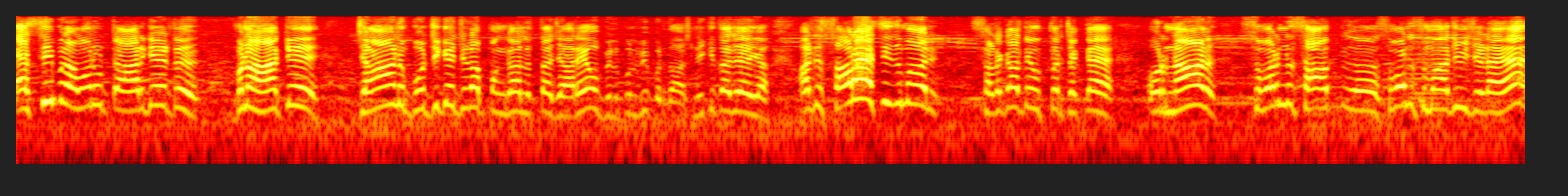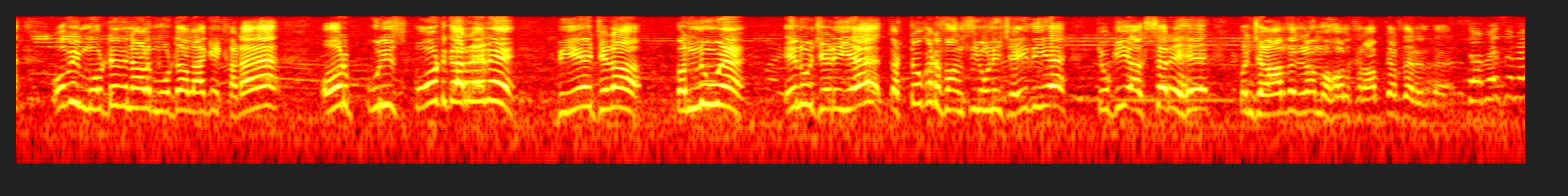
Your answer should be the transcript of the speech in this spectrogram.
ਐਸੀ ਭਰਾਵਾਂ ਨੂੰ ਟਾਰਗੇਟ ਬਣਾ ਕੇ ਜਾਣ ਬੁੱਝ ਕੇ ਜਿਹੜਾ ਪੰਗਾ ਲਿੱਤਾ ਜਾ ਰਿਹਾ ਉਹ ਬਿਲਕੁਲ ਵੀ ਬਰਦਾਸ਼ਤ ਨਹੀਂ ਕੀਤਾ ਜਾਏਗਾ। ਅੱਜ ਸਾਰਾ ਐਸੀ ਸਮਾਜ ਸੜਕਾਂ ਤੇ ਉੱਤਰ ਚੱਕਾ ਹੈ ਔਰ ਨਾਲ ਸਵਰਨ ਸਾਹਿਬ ਸਵਰਨ ਸਮਾਜ ਵੀ ਜਿਹੜਾ ਹੈ, ਉਹ ਵੀ ਮੋਢੇ ਦੇ ਨਾਲ ਮੋਢਾ ਲਾ ਕੇ ਖੜਾ ਹੈ ਔਰ ਪੂਰੀ ਸਪੋਰਟ ਕਰ ਰਹੇ ਨੇ ਵੀ ਇਹ ਜਿਹੜਾ ਪੰਨੂ ਹੈ, ਇਹਨੂੰ ਜਿਹੜੀ ਹੈ ਘੱਟੋ ਘੱਟ ਫਾਂਸੀ ਹੋਣੀ ਚਾਹੀਦੀ ਹੈ ਕਿਉਂਕਿ ਅਕਸਰ ਇਹ ਪੰਜਾਬ ਦਾ ਜਿਹੜਾ ਮਾਹੌਲ ਖਰਾਬ ਕਰਦਾ ਰਹਿੰਦਾ ਹੈ। ਸਮੇਂ ਸਮੇਂ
